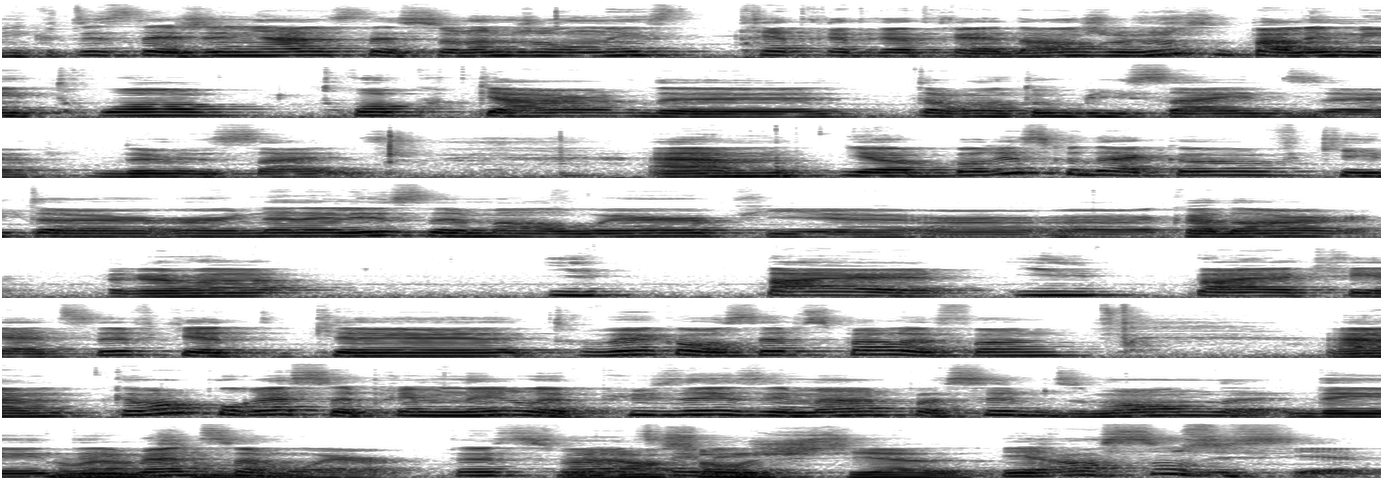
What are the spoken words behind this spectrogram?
écoutez, c'était génial. C'était sur une journée très, très, très, très dense. Je vais juste vous parler de mes trois, trois coups de cœur de Toronto B-Sides euh, 2016. Euh, Il y a Boris Rudakov, qui est un, un analyste de malware, puis euh, un, un codeur vraiment hyper, hyper créatif, qui a, qui a trouvé un concept super le fun. Euh, comment on pourrait se prémunir le plus aisément possible du monde des, des Ransomware. souvent, Les rançons logiciels. les rançongiciels.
